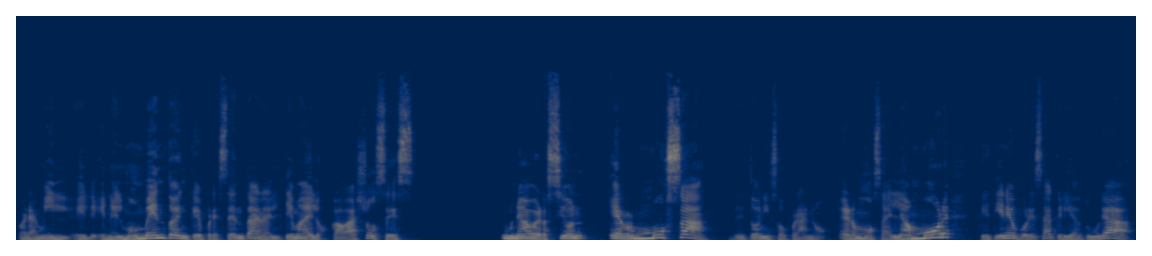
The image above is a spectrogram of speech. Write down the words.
Para mí, en el momento en que presentan el tema de los caballos, es una versión hermosa de Tony Soprano. Hermosa. El amor que tiene por esa criatura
